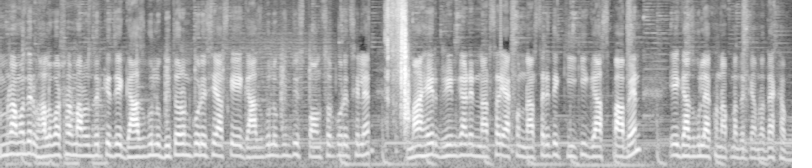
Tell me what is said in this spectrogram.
আমরা আমাদের ভালোবাসার মানুষদেরকে যে গাছগুলো বিতরণ করেছি, আজকে এই গাছগুলো কিন্তু স্পন্সর করেছিলেন মাহের গ্রিন গার্ডেন নার্সারি। এখন নার্সারিতে কি কি গাছ পাবেন এই গাছগুলো এখন আপনাদেরকে আমরা দেখাবো।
